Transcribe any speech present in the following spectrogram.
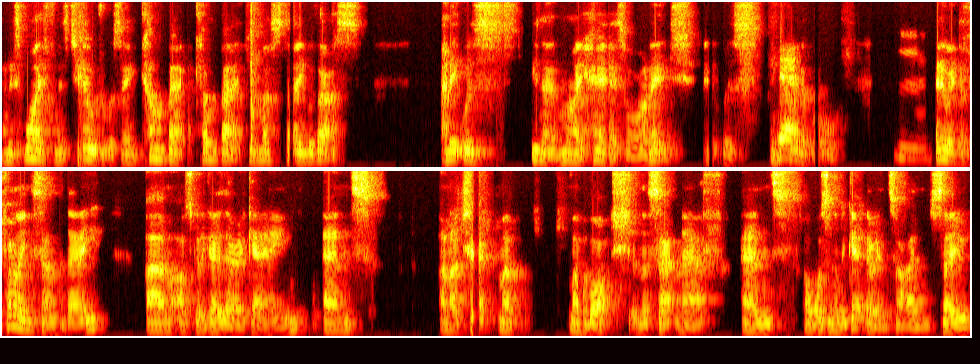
and his wife and his children were saying, "Come back, come back! You must stay with us." And it was, you know, my hairs were on edge. It was incredible. Yeah. Mm. Anyway, the following Sunday, um, I was going to go there again, and and I checked my my watch and the sat nav, and I wasn't going to get there in time. So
